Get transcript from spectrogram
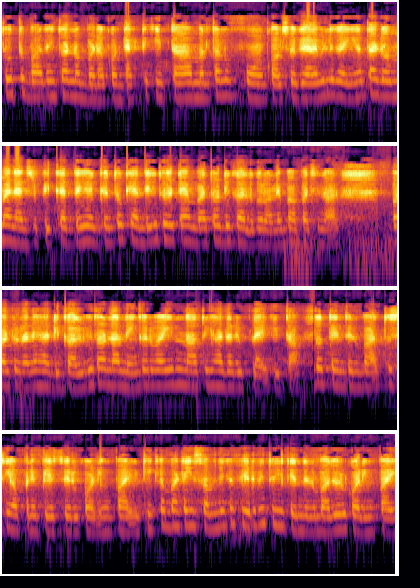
ਤੇ ਉਸ ਤੋਂ ਬਾਅਦ ਅਸੀਂ ਤੁਹਾਡਾ ਬੜਾ ਕੰਟੈਕਟ ਕੀਤਾ, ਮਤਲਬ ਤੁਹਾਨੂੰ ਫੋਨ ਕਾਲਸ ਵਗੈਰਾ ਵੀ ਲਗਾਈਆਂ, ਤੁਹਾਡਾ ਮੈਨੇਜਰ ਪਿਕ ਕਰਦੇ ਅੱਗੇ ਤੋਂ ਕਹਿੰਦੇ ਕਿ ਥੋੜੇ ਟਾਈਮ ਬਾਅਦ ਤੁਹਾਡੀ ਗੱਲ ਕਰਾਉਣੇ ਬਾਬਾ ਜੀ ਨਾਲ। ਬਟ ਉਹਨਾਂ ਨੇ ਸਾਡੀ ਗੱਲ ਵੀ ਤੁਹਾਡੇ ਨਾਲ ਨਹੀਂ ਕਰਵਾਈ, ਨਾ ਤੁਸੀਂ ਸਾਡਾ ਰਿਪਲਾਈ ਕੀਤਾ। ਤੋਂ ਤਿੰਨ ਦਿਨ ਬਾਅਦ ਤੁਸੀਂ ਆਪਣੇ ਪੇਜ ਤੇ ਰਿਕਾਰਡਿੰਗ ਪਾਈ, ਠੀਕ ਹੈ? ਬਟ ਅਸੀਂ ਸਮਝ ਕੇ ਫਿਰ ਵੀ ਤੁਸੀਂ ਤਿੰਨ ਦਿਨ ਬਾਅਦ ਰਿਕਾਰਡਿੰਗ ਪਾਈ।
